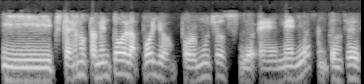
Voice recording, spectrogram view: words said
Y pues tenemos también todo el apoyo por muchos eh, medios, entonces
